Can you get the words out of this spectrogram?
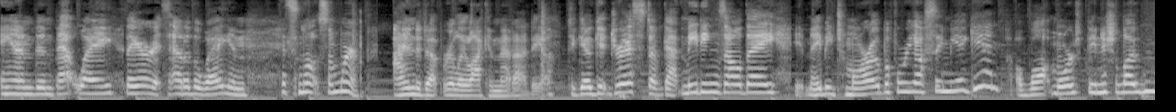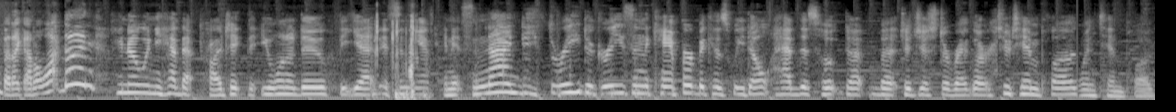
and then that way there it's out of the way and it's not somewhere. I ended up really liking that idea. To go get dressed, I've got meetings all day. It may be tomorrow before y'all see me again. A lot more to finish loading, but I got a lot done. You know when you have that project that you want to do, but yet it's in the and it's 93 degrees in the camper because we don't have this hooked up but to just a regular 210 plug, 110 plug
